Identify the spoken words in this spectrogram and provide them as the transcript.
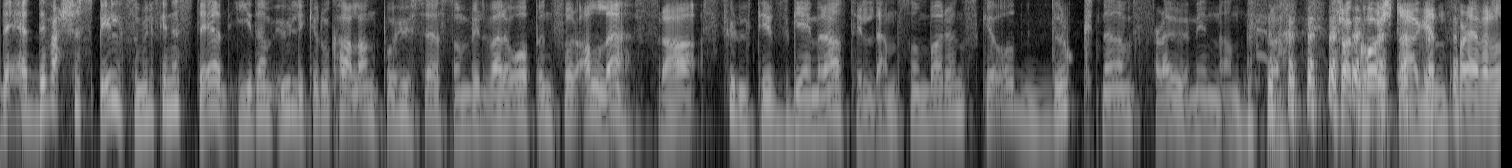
det er diverse spill som vil finne sted i de ulike lokalene på huset, som vil være åpen for alle. Fra fulltidsgamere til dem som bare ønsker å drukne de flaue minnene fra, fra gårsdagen, for det er vel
